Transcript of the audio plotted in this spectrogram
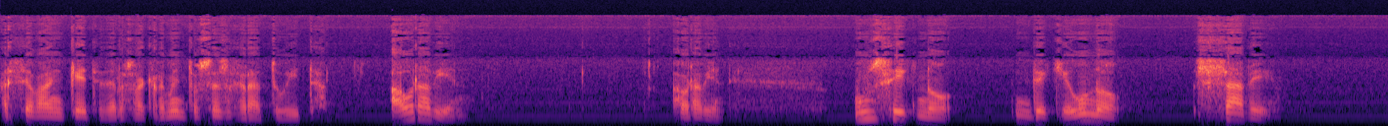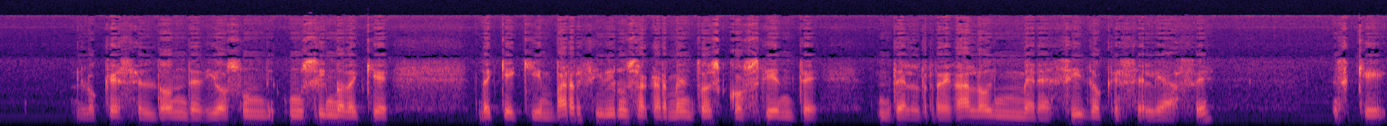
a ese banquete de los sacramentos es gratuita. Ahora bien, ahora bien, un signo de que uno sabe lo que es el don de Dios, un, signo de que, de que quien va a recibir un sacramento es consciente del regalo inmerecido que se le hace, es que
